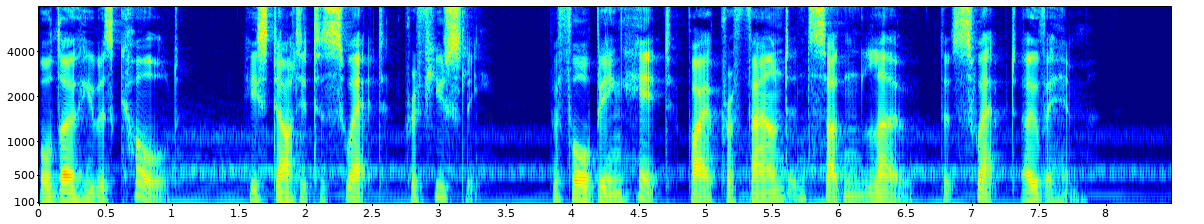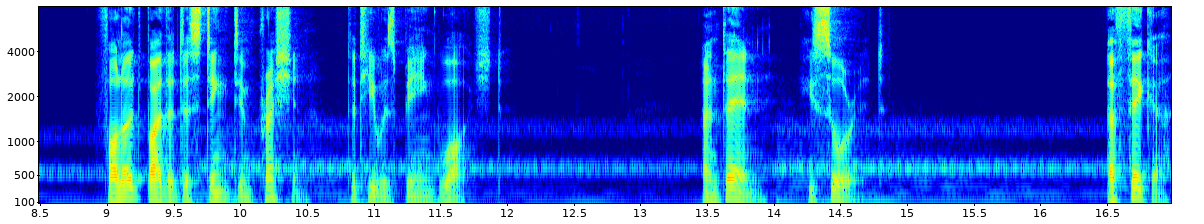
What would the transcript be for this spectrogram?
Although he was cold, he started to sweat profusely before being hit by a profound and sudden low that swept over him, followed by the distinct impression that he was being watched. And then he saw it. A figure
